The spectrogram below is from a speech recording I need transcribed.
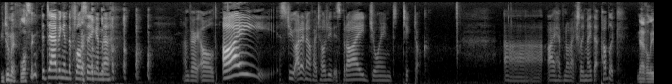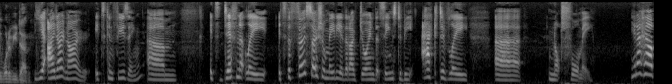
you talking about flossing? the dabbing and the flossing and the. I'm very old. I, Stu, I don't know if I told you this, but I joined TikTok. Uh, I have not actually made that public. Natalie, what have you done? Yeah, I don't know. It's confusing. Um, it's definitely it's the first social media that I've joined that seems to be actively uh, not for me. You know how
